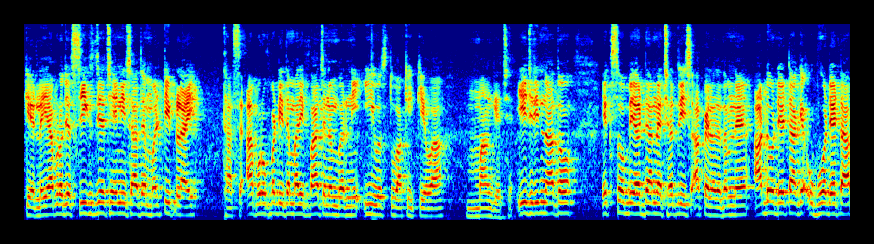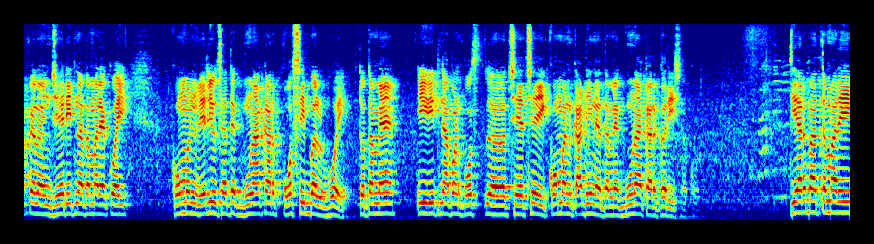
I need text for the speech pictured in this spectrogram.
k એટલે એ આપણો જે સિક્સ જે છે એની સાથે મલ્ટીપ્લાય થશે. આ પ્રોપર્ટી તમારી પાંચ નંબરની એ વસ્તુ આખી કહેવા માંગે છે. એ જ રીતના તો એકસો બે, અઢાર ને છત્રીસ આપેલા છે. તમને આડો ડેટા કે ઊભો ડેટા આપેલો હોય જે રીતના તમારે કોઈ કોમન વેલ્યુ સાથે ગુણાકાર પોસિબલ હોય તો તમે એ રીતના પણ પોસ છે એ કોમન કાઢીને તમે ગુણાકાર કરી શકો ત્યારબાદ તમારી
